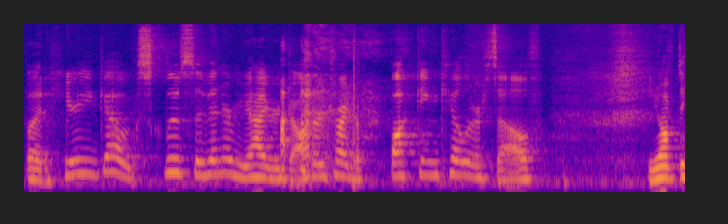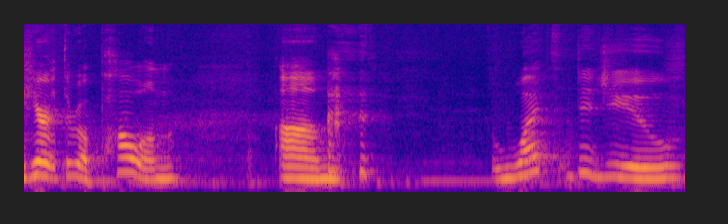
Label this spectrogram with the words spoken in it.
but here you go, exclusive interview how your daughter tried to fucking kill herself. You don't have to hear it through a poem. Um, what did you?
